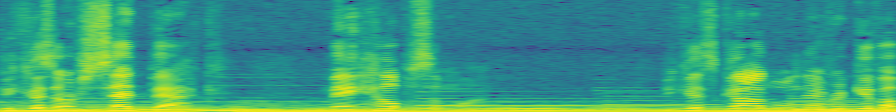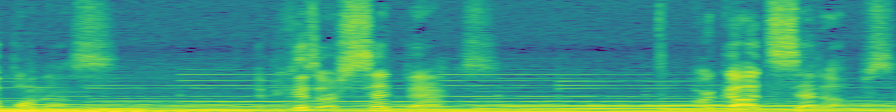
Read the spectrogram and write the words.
Because our setback may help someone. Because God will never give up on us. And because our setbacks are God's setups.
